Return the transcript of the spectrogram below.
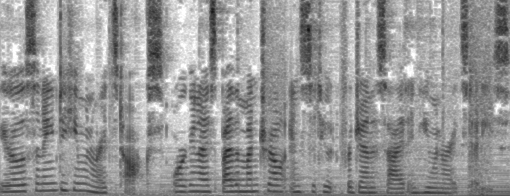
You're listening to Human Rights Talks, organized by the Montreal Institute for Genocide and Human Rights Studies.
